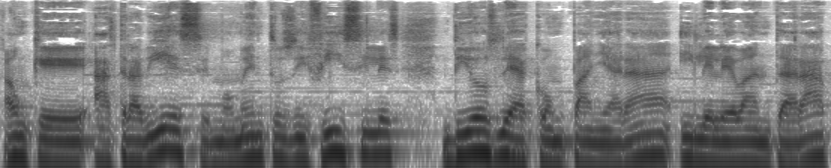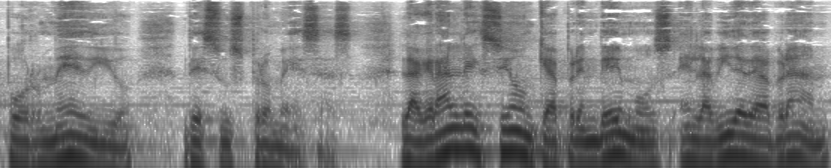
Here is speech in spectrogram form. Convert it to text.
Aunque atraviese momentos difíciles, Dios le acompañará y le levantará por medio de sus promesas. La gran lección que aprendemos en la vida de Abraham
